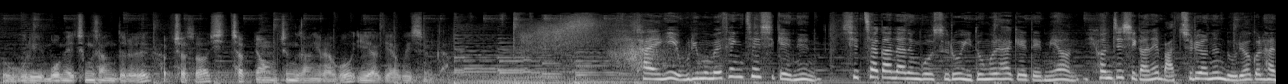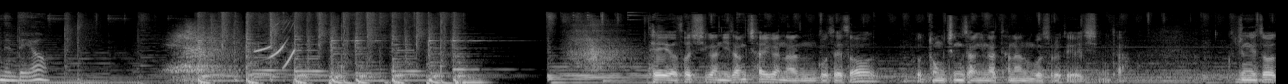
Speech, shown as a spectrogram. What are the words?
그 우리 몸의 증상들을 합쳐서 시차병 증상이라고 이야기하고 있습니다. 다행히 우리 몸의 생체 시계는 시차가 나는 곳으로 이동을 하게 되면 현지 시간에 맞추려는 노력을 하는데요. 대여섯 시간 이상 차이가 나는 곳에서 보통 증상이 나타나는 것으로 되어 있습니다. 그 중에서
